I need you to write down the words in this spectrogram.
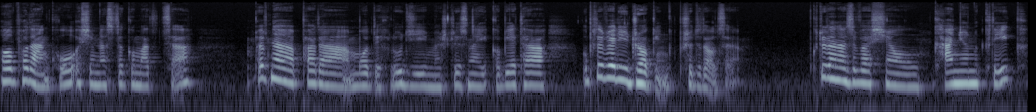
O poranku 18 marca pewna para młodych ludzi, mężczyzna i kobieta, uprawiali jogging przy drodze, która nazywa się Canyon Creek.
